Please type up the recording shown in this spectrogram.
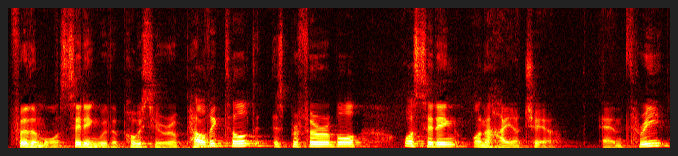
Furthermore, sitting with a posterior pelvic tilt is preferable or sitting on a higher chair. And three,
